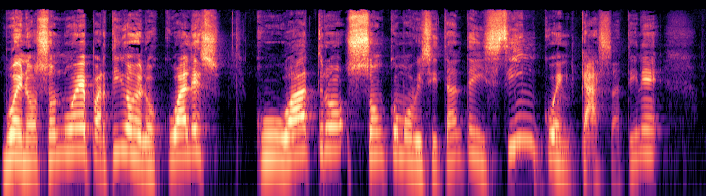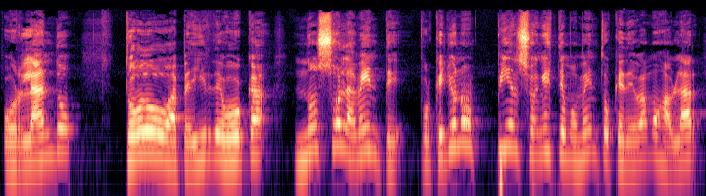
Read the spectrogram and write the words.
Bueno, son nueve partidos de los cuales cuatro son como visitantes y cinco en casa. Tiene Orlando todo a pedir de boca, no solamente, porque yo no pienso en este momento que debamos hablar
